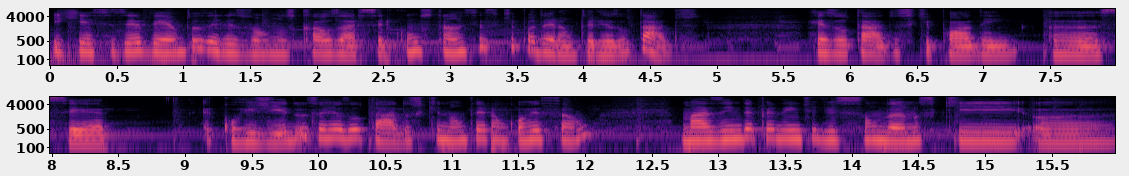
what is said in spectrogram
e que esses eventos eles vão nos causar circunstâncias que poderão ter resultados resultados que podem uh, ser corrigidos e resultados que não terão correção, mas independente disso, são danos que uh,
